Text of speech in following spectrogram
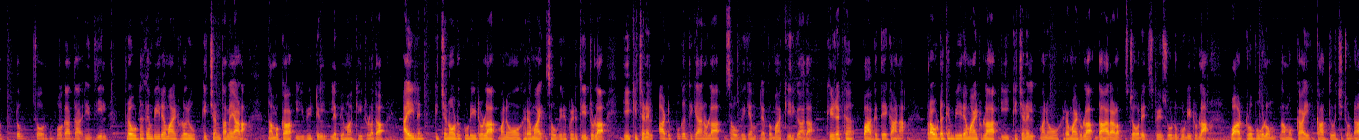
ഒട്ടും ചോർന്നു പോകാത്ത രീതിയിൽ പ്രൗഢഗംഭീരമായിട്ടുള്ളൊരു കിച്ചൺ തന്നെയാണ് നമുക്ക് ഈ വീട്ടിൽ ലഭ്യമാക്കിയിട്ടുള്ളത്. ഐലൻഡ് കിച്ചണോട് കൂടിയിട്ടുള്ള മനോഹരമായി സൗകര്യപ്പെടുത്തിയിട്ടുള്ള ഈ കിച്ചണിൽ അടുപ്പ് കത്തിക്കാനുള്ള സൗകര്യം ലഭ്യമാക്കിയിരിക്കുന്നത് കിഴക്ക് ഭാഗത്തേക്കാണ്. പ്രൗഢഗംഭീരമായിട്ടുള്ള ഈ കിച്ചണിൽ മനോഹരമായിട്ടുള്ള ധാരാളം സ്റ്റോറേജ് സ്പേസോട് കൂടിയിട്ടുള്ള വാർഡ്രോബുകളും നമുക്കായി കാത്തുവച്ചിട്ടുണ്ട്.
